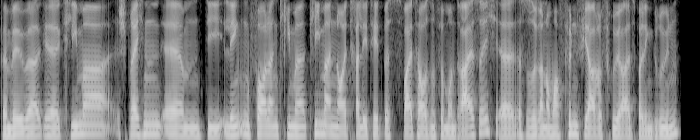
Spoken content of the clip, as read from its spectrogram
Wenn wir über äh, Klima sprechen, ähm, die Linken fordern Klima, Klimaneutralität bis 2035. Äh, das ist sogar noch mal fünf Jahre früher als bei den Grünen.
